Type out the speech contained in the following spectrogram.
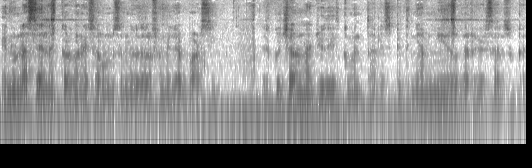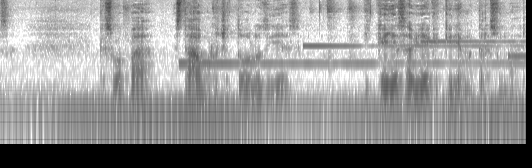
En una cena que organizaron unos amigos de la familia Barcy, escucharon a Judith comentarles que tenía miedo de regresar a su casa, que su papá estaba borracho todos los días y que ella sabía que quería matar a su madre.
